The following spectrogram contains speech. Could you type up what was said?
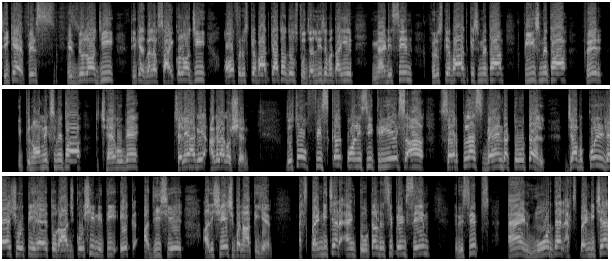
ठीक है, फिर फिजियोलॉजी ठीक है मतलब साइकोलॉजी और फिर उसके बाद क्या था दोस्तों? जल्दी से बताइए। मेडिसिन फिर उसके बाद किसमें था? पीस में था, फिर इकोनॉमिक्स में था तो छह हो गए। चले आगे, अगला क्वेश्चन दोस्तों physical policy creates a surplus when the total जब कुल डैश होती है तो राजकोषीय नीति एक अधिशेष अधिशेष बनाती है। Expenditure and total recipient same, receipts and more than expenditure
